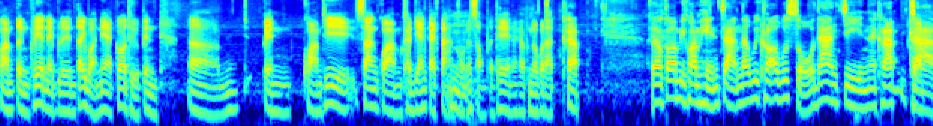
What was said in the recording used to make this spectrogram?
ความตึงเครียดในประเด็นไต้หวันเนี่ยก็ถือเป็นเอ่อเป็นความที่สร้างความขัดแย้งแตกต่างของทั้งสองประเทศนะครับคุณนพรัตน์ครับ แล้วก็มีความเห็นจากนักวิเคราะห์อาวุโสด้านจีนนะครับครับจาก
